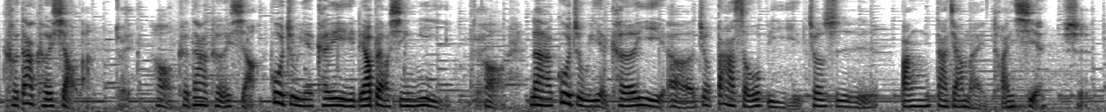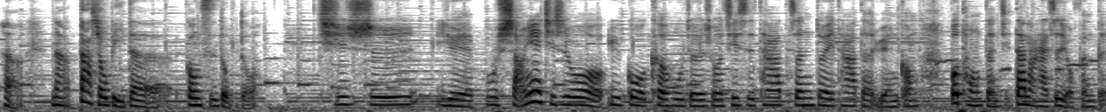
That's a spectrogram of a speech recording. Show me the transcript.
可大可小啦。对，好、可大可小，雇主也可以聊表心意。对好、那雇主也可以呃，就大手笔，就是帮大家买团险。是。哈，那大手笔的公司多不多？其实也不少，因为其实我有遇过客户，就是说，其实他针对他的员工不同等级，当然还是有分等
